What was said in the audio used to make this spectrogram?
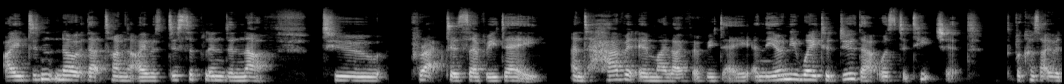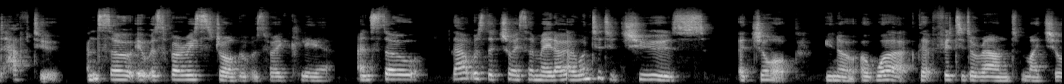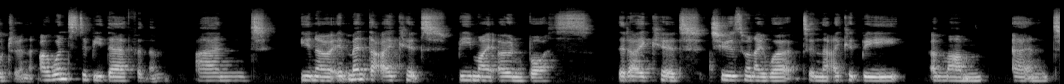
I didn't know at that time that I was disciplined enough to practice every day and to have it in my life every day. And the only way to do that was to teach it because I would have to. And so it was very strong. It was very clear. And so that was the choice I made. I, I wanted to choose a job, you know, a work that fitted around my children. I wanted to be there for them. And, you know, it meant that I could be my own boss, that I could choose when I worked and that I could be a mum and,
